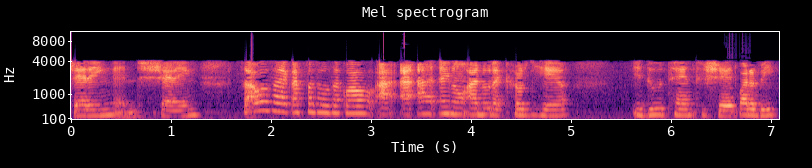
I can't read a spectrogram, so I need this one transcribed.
shedding and shedding. So I was like, at first I was like, well, I, I, I know, I know that curly hair, you do tend to shed quite a bit,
